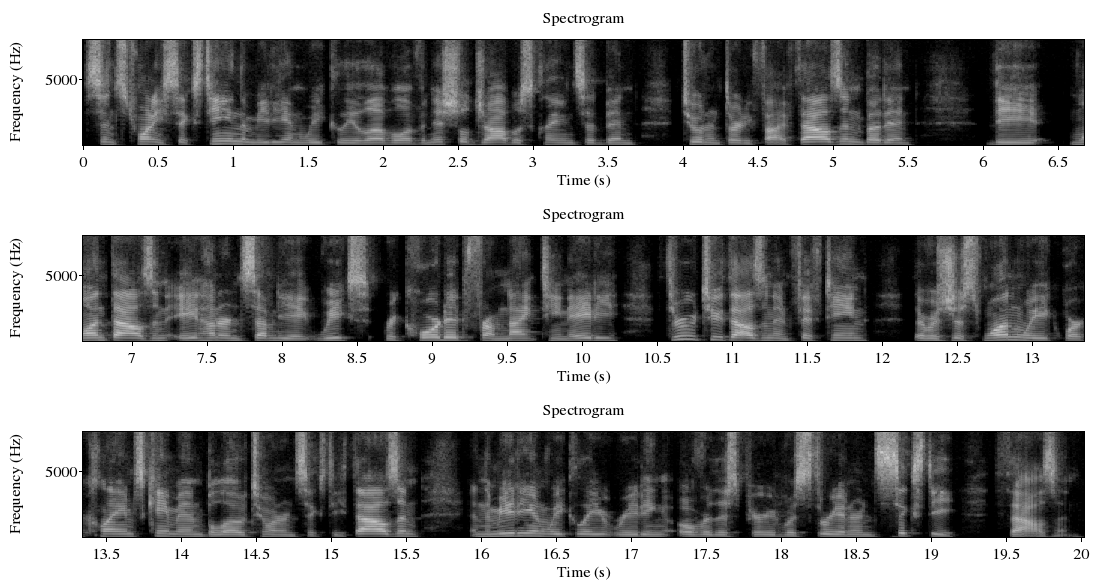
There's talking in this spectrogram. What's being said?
Since 2016, the median weekly level of initial jobless claims had been 235,000, but in the 1,878 weeks recorded from 1980 through 2015, there was just one week where claims came in below 260,000, and the median weekly reading over this period was 360,000.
